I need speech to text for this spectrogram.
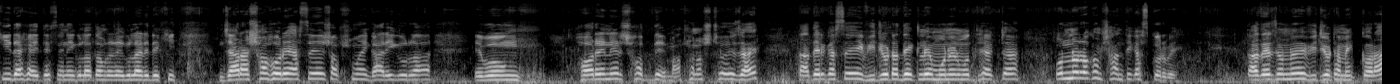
কী দেখাইতেছেন? এগুলো তো আমরা রেগুলারই দেখি। যারা শহরে আছে, সবসময় গাড়ি ঘোড়া এবং হরেনের শব্দে মাথা নষ্ট হয়ে যায়, তাদের কাছে এই ভিডিওটা দেখলে মনের মধ্যে একটা অন্যরকম শান্তি কাজ করবে। তাদের জন্য এই ভিডিওটা মেক করা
